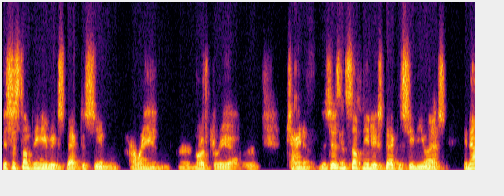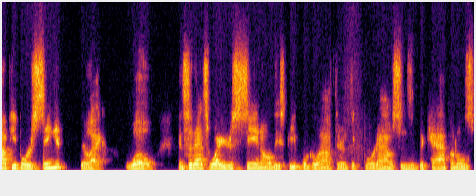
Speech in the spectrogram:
this is something you'd expect to see in Iran or North Korea or China. This isn't something you'd expect to see in the US. And now people are seeing it. They're like, whoa. And so that's why you're seeing all these people go out there at the courthouses, at the capitals,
